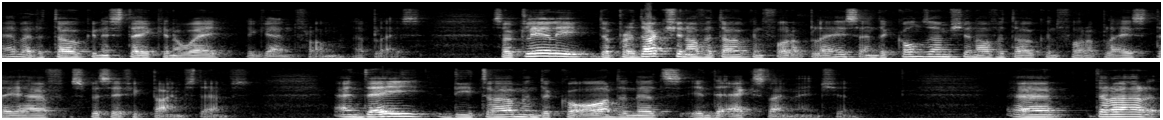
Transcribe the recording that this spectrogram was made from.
eh, where the token is taken away again from a place. So clearly the production of a token for a place and the consumption of a token for a place, they have specific timestamps. And they determine the coordinates in the x dimension. Uh, there are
